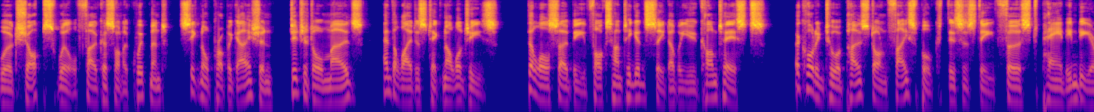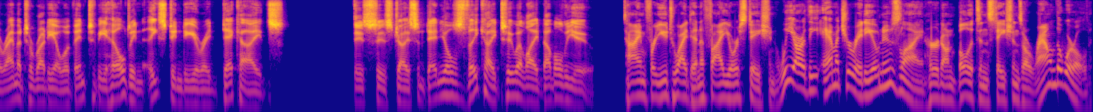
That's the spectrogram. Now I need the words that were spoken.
Workshops will focus on equipment, signal propagation, digital modes, and the latest technologies. There'll also be fox hunting and CW contests. According to a post on Facebook, this is the first pan India amateur radio event to be held in East India in decades. This is Jason Daniels, VK2LAW. Time for you to identify your station. We are the Amateur Radio Newsline, heard on bulletin stations around the world,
